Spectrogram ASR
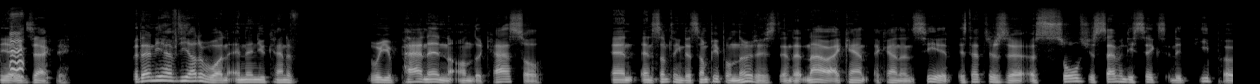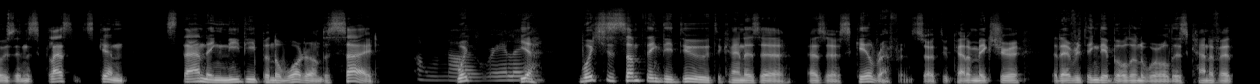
yeah, exactly. But then you have the other one, and then you kind of where you pan in on the castle, and and something that some people noticed, and that now I can't I can't unsee it, is that there's a, a soldier seventy six in the T pose in his classic skin, standing knee deep in the water on the side, Oh no, Which- really? which is something they do to kind of as a as a scale reference, so to kind of make sure that everything they build in the world is kind of at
